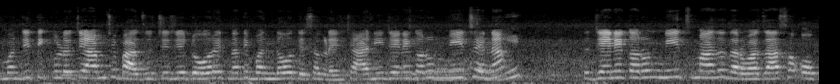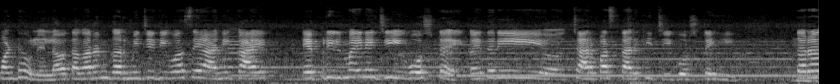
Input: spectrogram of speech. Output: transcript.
म्हणजे तिकडचे आमचे बाजूचे जे डोर आहेत ना ते बंद होते सगळ्यांचे. आणि जेणेकरून मीच आहे ना तर जेणेकरून मीच माझा दरवाजा असा ओपन ठेवलेला होता. कारण गरमीचे दिवस आहे आणि काय एप्रिल महिन्याची ही गोष्ट आहे. काहीतरी चार पाच तारखेची गोष्ट ही. तर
